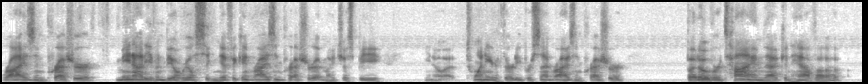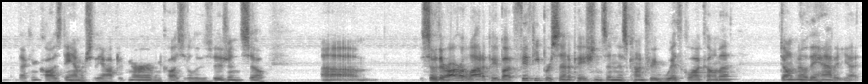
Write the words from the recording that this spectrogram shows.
rise in pressure may not even be a real significant rise in pressure. It might just be, you know, a 20 or 30% rise in pressure. But over time, that can have a that can cause damage to the optic nerve and cause you to lose vision. So, um, so there are a lot of about 50% of patients in this country with glaucoma don't know they have it yet.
